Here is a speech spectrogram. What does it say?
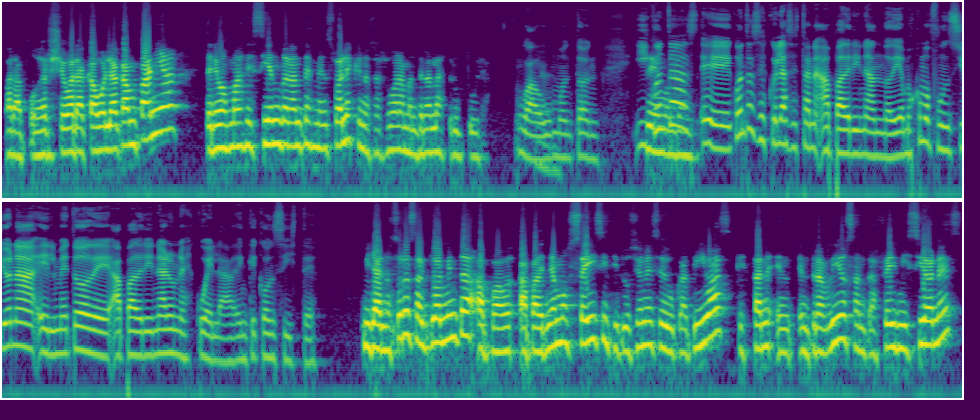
para poder llevar a cabo la campaña, tenemos más de 100 donantes mensuales que nos ayudan a mantener la estructura. Wow, un montón. ¿Y cuántas, Eh, cuántas escuelas están apadrinando? Digamos, ¿cómo funciona el método de apadrinar una escuela? ¿En qué consiste? Mira, nosotros actualmente apadrinamos seis instituciones educativas que están en, entre Ríos, Santa Fe y Misiones.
